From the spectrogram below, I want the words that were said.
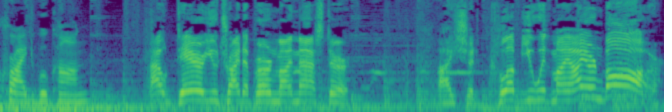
cried Wukong. How dare you try to burn my master? I should club you with my iron bar!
